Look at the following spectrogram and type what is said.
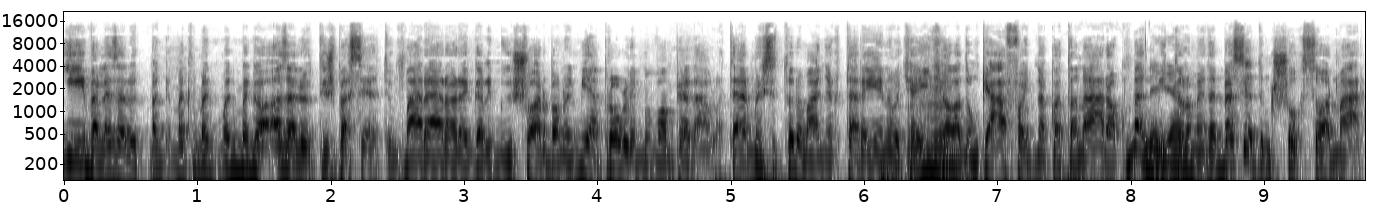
évvel ezelőtt, meg, meg, meg, meg, meg az előtt is beszéltünk már erre a reggeli műsorban, hogy milyen probléma van például a természettudományok terén, hogyha uh-huh. így haladunk, elfagynak a tanárok, meg mit Igen. tudom én, de beszéltünk sokszor már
